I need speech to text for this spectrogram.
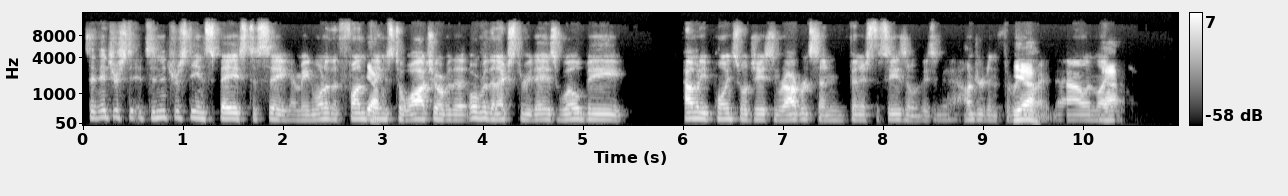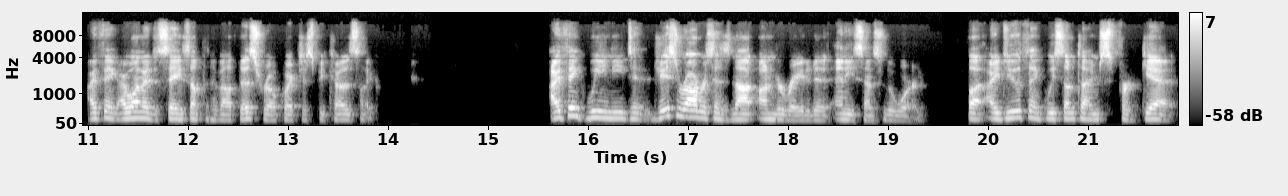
it's an interesting it's an interesting space to see. I mean, one of the fun yeah. things to watch over the over the next three days will be how many points will Jason Robertson finish the season with? He's 103 yeah. right now, and like yeah. I think I wanted to say something about this real quick, just because like I think we need to. Jason Robertson is not underrated in any sense of the word, but I do think we sometimes forget.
